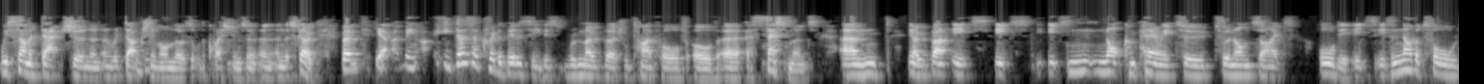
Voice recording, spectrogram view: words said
with some adaptation and, and reduction mm-hmm. on the sort of the questions and, and, and, the scope. But yeah, I mean, it does have credibility, this remote virtual type of, of, uh, assessment. Um, you know, but it's, it's, it's not comparing it to, to an on-site audit. It's, it's another tool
